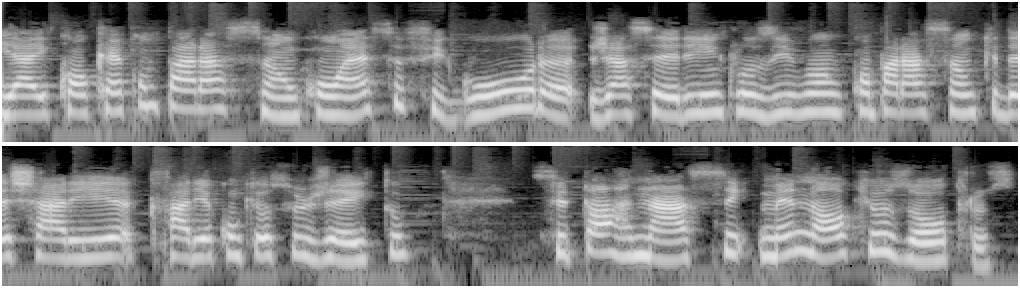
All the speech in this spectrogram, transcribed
e aí qualquer comparação com essa figura já seria inclusive uma comparação que deixaria, que faria com que o sujeito se tornasse menor que os outros.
